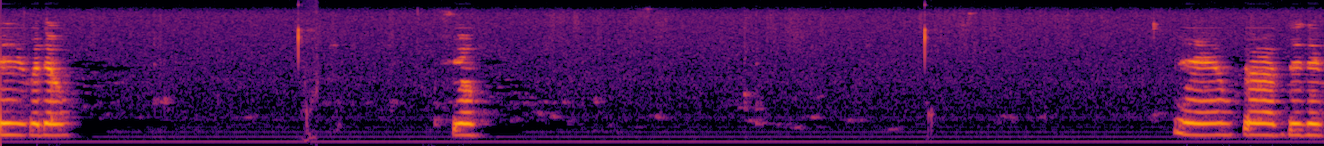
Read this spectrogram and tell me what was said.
Мам. Я подойду. Все. Эм, правда,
